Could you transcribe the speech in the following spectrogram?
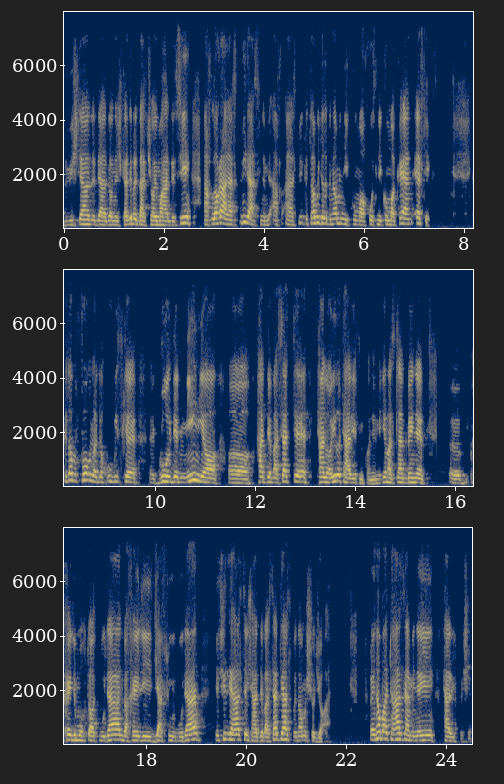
بیشتر در دانشکده به بچه های مهندسی اخلاق ارسطویی درس ارسطویی کتابی داره به نام نیکوماخوس نیکوماکه ان افیکس. کتاب فوق العاده خوبی است که گلدن مین یا حد وسط طلایی رو تعریف می‌کنه. میگه مثلا بین خیلی محتاط بودن و خیلی جسور بودن یه چیزی هستش حد وسطی هست به نام شجاعت. و اینها باید تو هر زمینه تعریف بشه.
